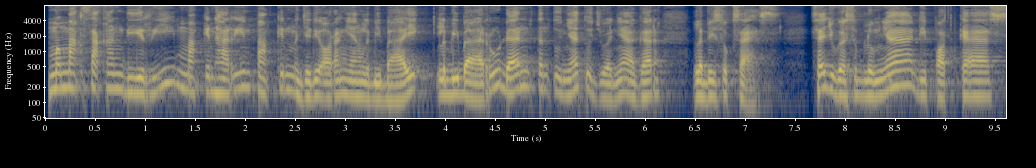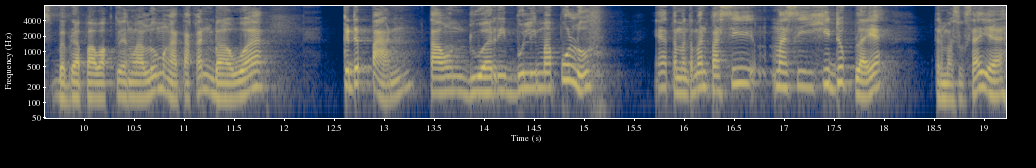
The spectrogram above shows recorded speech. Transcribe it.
memaksakan diri makin hari makin menjadi orang yang lebih baik, lebih baru dan tentunya tujuannya agar lebih sukses. Saya juga sebelumnya di podcast beberapa waktu yang lalu mengatakan bahwa ke depan tahun 2050 ya teman-teman pasti masih hidup lah ya termasuk saya.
